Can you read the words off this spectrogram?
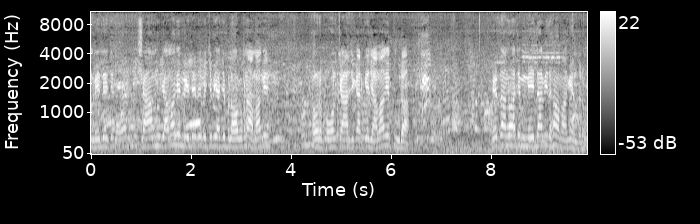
ਮੇਲੇ 'ਚ। ਸ਼ਾਮ ਨੂੰ ਜਾਵਾਂਗੇ, ਮੇਲੇ ਦੇ ਵਿੱਚ ਵੀ ਅੱਜ ਬਲੌਗ ਬਣਾਵਾਂਗੇ ਔਰ ਫੋਨ ਚਾਰਜ ਕਰਕੇ ਜਾਵਾਂਗੇ ਪੂਰਾ। ਫਿਰ ਤੁਹਾਨੂੰ ਅੱਜ ਮੇਲਾ ਵੀ ਦਿਖਾਵਾਂਗੇ ਅੰਦਰੋਂ।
